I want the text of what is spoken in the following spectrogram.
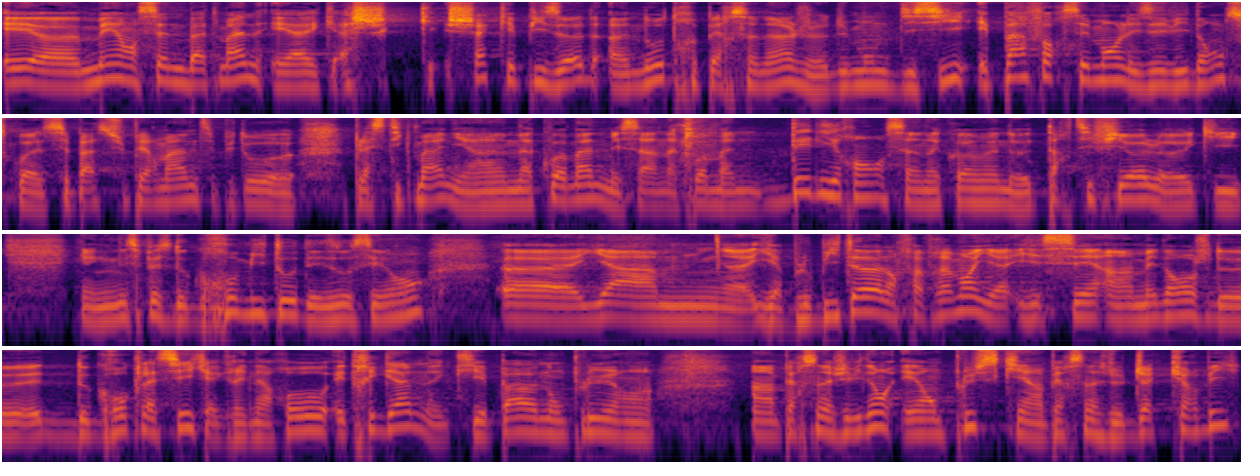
et euh, met en scène Batman et avec chaque, épisode un autre personnage du monde d'ici et pas forcément les évidences quoi. C'est pas Superman, c'est plutôt euh, Plastic Man. Il y a un Aquaman, mais c'est un Aquaman délirant, c'est un Aquaman euh, tartifiole euh, qui, qui a une espèce de gros mytho des océans. Euh, Il y a hum, il y a Blue Beetle. Enfin vraiment, il y a- c'est un mélange de, de gros classiques. A Green et Trigan qui est pas non plus un, un personnage évident et en plus qui est un personnage de Jack Kirby.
